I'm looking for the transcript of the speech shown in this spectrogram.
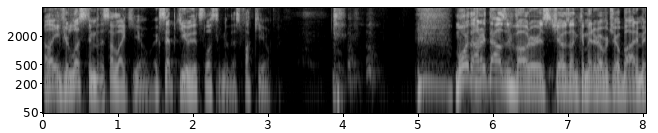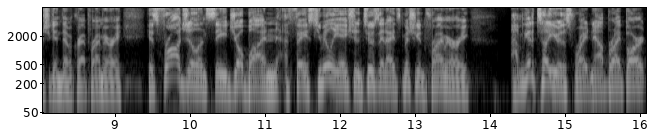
I like if you're listening to this, I like you. Except you that's listening to this. Fuck you. More than 100,000 voters chose uncommitted over Joe Biden Michigan Democrat primary. His fraudulency, Joe Biden faced humiliation in Tuesday night's Michigan primary. I'm going to tell you this right now, Breitbart.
